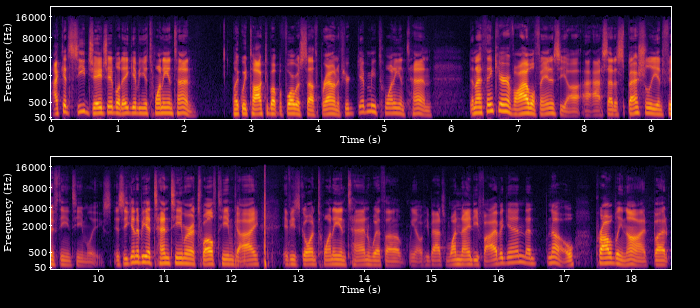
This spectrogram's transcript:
I could see JJ Bleday giving you 20 and 10. Like we talked about before with Seth Brown, if you're giving me 20 and 10, then I think you're a viable fantasy uh, asset, especially in 15 team leagues. Is he going to be a 10 team or a 12 team guy if he's going 20 and 10 with a, you know, if he bats 195 again? Then no, probably not. But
